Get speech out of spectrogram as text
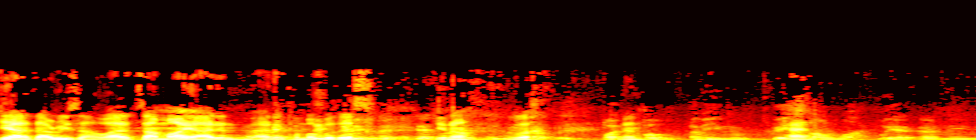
Yeah, the Arizal. Well, it's not Maya. I didn't. I didn't come up with this. You know. Well, but, And- but, I mean, based Ha- on what? Where, I mean,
